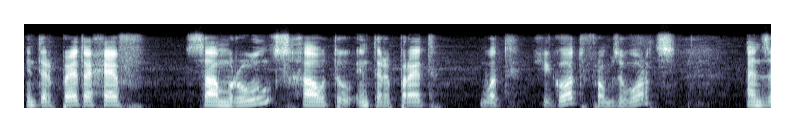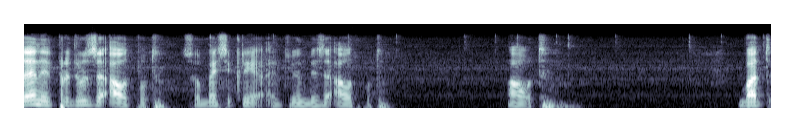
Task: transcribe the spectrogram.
interpreter have some rules how to interpret what he got from the words. And then it produces the output. So basically it will be the output. Out. But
